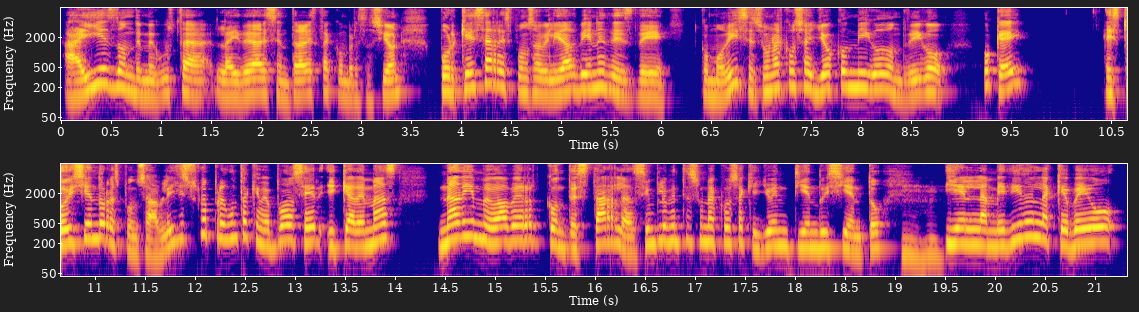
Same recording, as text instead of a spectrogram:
ahí es donde me gusta la idea de centrar esta conversación, porque esa responsabilidad viene desde, como dices, una cosa yo conmigo donde digo, ok, estoy siendo responsable y es una pregunta que me puedo hacer y que además nadie me va a ver contestarla, simplemente es una cosa que yo entiendo y siento. Y en la medida en la que veo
